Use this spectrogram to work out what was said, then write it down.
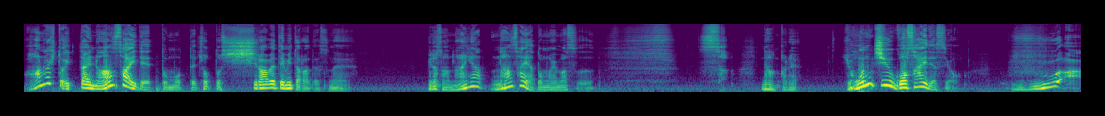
あの人一体何歳でと思ってちょっと調べてみたらですね。皆さん何や、何歳やと思います？さ、なんかね、45歳ですよ。うわ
